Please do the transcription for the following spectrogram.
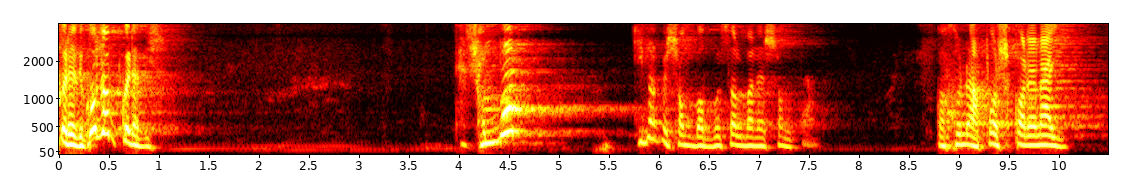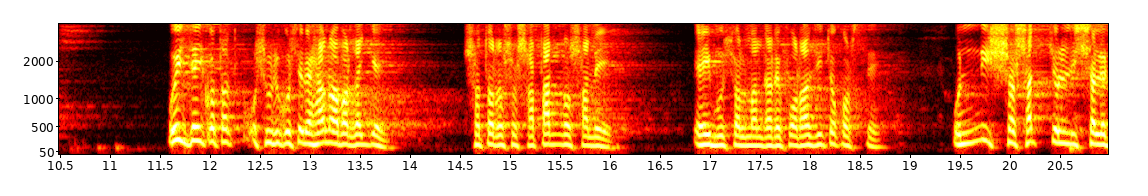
করে দি গজব করে দিছো। সম্ভব? কীভাবে সম্ভব মুসলমানের সন্তান? কখনো আপোষ করে নাই। ওই যেই কথা শুরু করছিল হ্যাঁ আবার যাই সতেরোশো সাতান্ন সালে এই মুসলমানরা পরাজিত করছে। উনিশশো সাতচল্লিশ সালের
